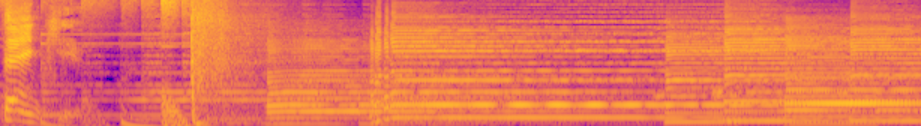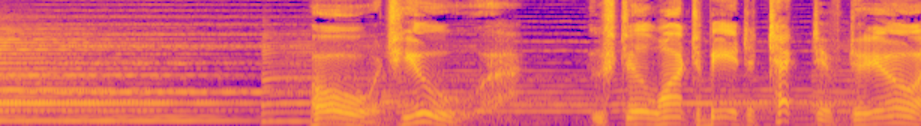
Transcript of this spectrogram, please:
Thank you. It's you. You still want to be a detective, do you?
